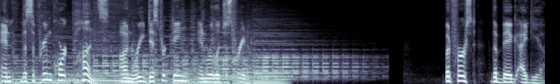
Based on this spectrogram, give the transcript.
And the Supreme Court punts on redistricting and religious freedom. But first, the big idea.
